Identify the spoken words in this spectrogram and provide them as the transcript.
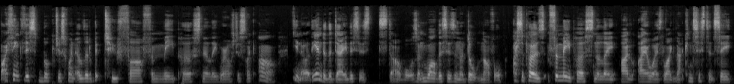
but I think this book just went a little bit too far for me personally, where I was just like, oh, you know, at the end of the day, this is Star Wars, and while this is an adult novel, I suppose for me personally, I, I always like that consistency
